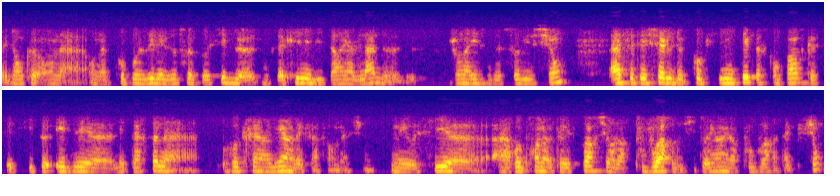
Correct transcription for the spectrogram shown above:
Et donc, euh, on a, on a proposé les autres possibles, cette ligne éditoriale-là de, de, journalisme de solution, à cette échelle de proximité, parce qu'on pense que c'est ce qui peut aider euh, les personnes à recréer un lien avec l'information, mais aussi euh, à reprendre un peu espoir sur leur pouvoir de citoyen et leur pouvoir d'action.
